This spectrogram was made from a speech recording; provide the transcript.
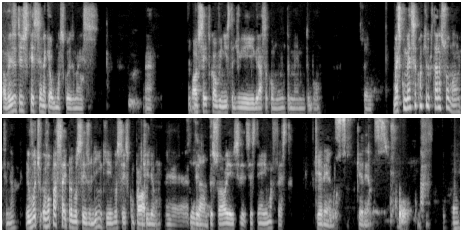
Talvez eu esteja esquecendo aqui algumas coisas, mas. É. O conceito calvinista de graça comum também é muito bom. Sim. Mas começa com aquilo que está na sua mão, entendeu? Eu vou, eu vou passar aí para vocês o link e vocês compartilham é, com o pessoal e aí vocês têm aí uma festa. Queremos, queremos. Bom.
